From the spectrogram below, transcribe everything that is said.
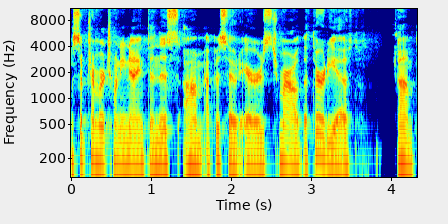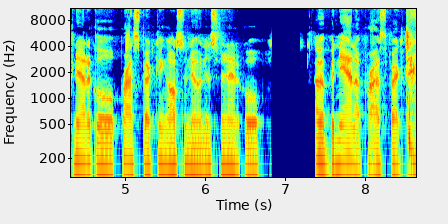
September 29th, and this um, episode airs tomorrow, the 30th. Um, fanatical prospecting, also known as fanatical uh, banana prospecting,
